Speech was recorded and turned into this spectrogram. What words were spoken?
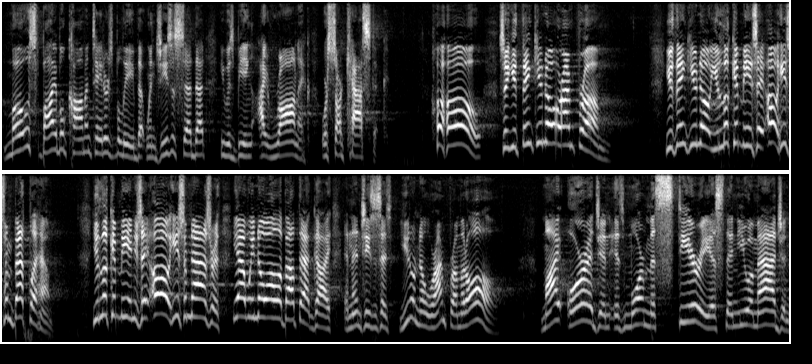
Most Bible commentators believe that when Jesus said that, he was being ironic or sarcastic. Oh, so you think you know where I'm from? You think you know. You look at me and say, oh, he's from Bethlehem. You look at me and you say, oh, he's from Nazareth. Yeah, we know all about that guy. And then Jesus says, you don't know where I'm from at all. My origin is more mysterious than you imagine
